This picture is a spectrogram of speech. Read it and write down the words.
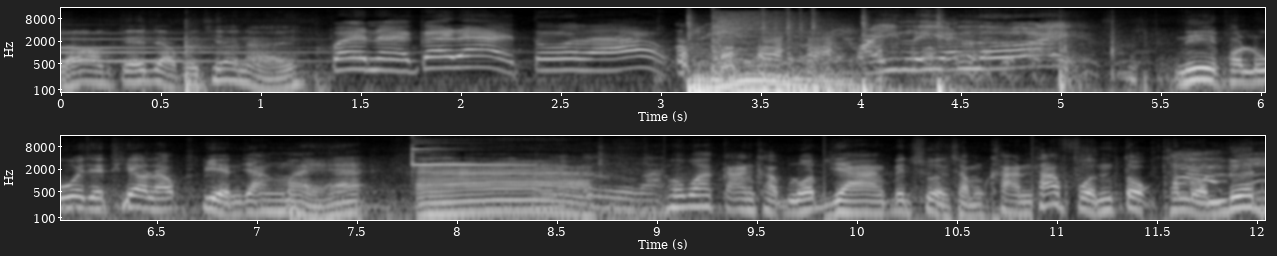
แล้วออเกสอยากไปเที่ยวไหน ไปไหนก็ได้โตแล้ว ไปเรียนเลย นี่พอรู้ว่าจะเที่ยวแล้วเปลี่ยนยางใหม่ฮะ อ่า เออว่ะ เพราะว่าการขับรถยางเป็นส่วนสำคัญ ถ้าฝนตกถนนเลื่อน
